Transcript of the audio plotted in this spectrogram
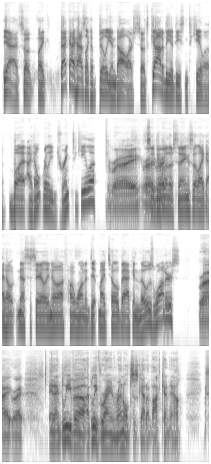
Yeah, so like that guy has like a billion dollars, so it's got to be a decent tequila. But I don't really drink tequila. Right, right. So it'd be right. one of those things that like I don't necessarily know if I want to dip my toe back in those waters. Right, right. And I believe uh, I believe Ryan Reynolds has got a vodka now.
